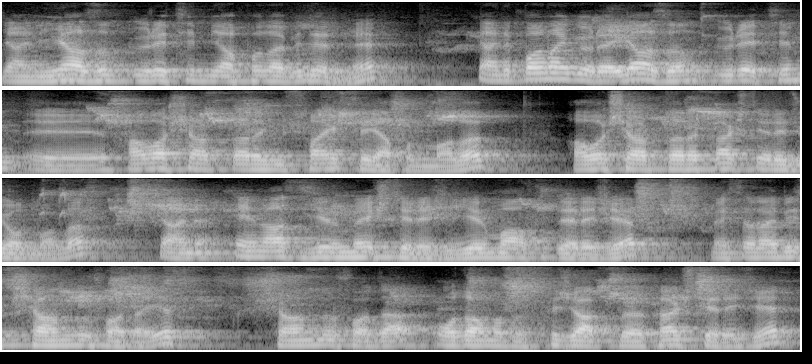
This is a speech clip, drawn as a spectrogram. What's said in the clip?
Yani yazın üretim yapılabilir mi? Yani bana göre yazın üretim e, hava şartları müsaitse yapılmalı. Hava şartları kaç derece olmalı? Yani en az 25 derece, 26 derece. Mesela biz Şanlıurfa'dayız. Şanlıurfa'da odamızın sıcaklığı kaç derece?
